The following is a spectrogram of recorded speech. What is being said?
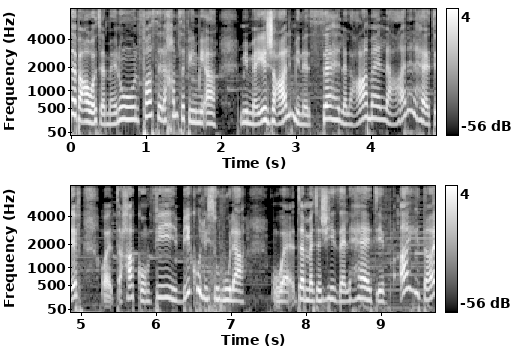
87.5% مما يجعل من السهل العمل على الهاتف والتحكم فيه بكل سهولة. وتم تجهيز الهاتف أيضا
